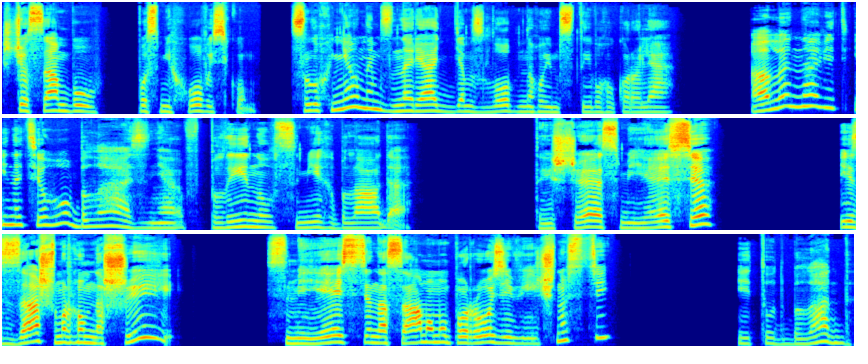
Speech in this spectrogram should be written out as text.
що сам був посміховиськом, слухняним знаряддям злобного і мстивого короля. Але навіть і на цього блазня вплинув сміх блада. Ти ще смієшся? Із зашморгом на шиї? Смієшся на самому порозі вічності? І тут блад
